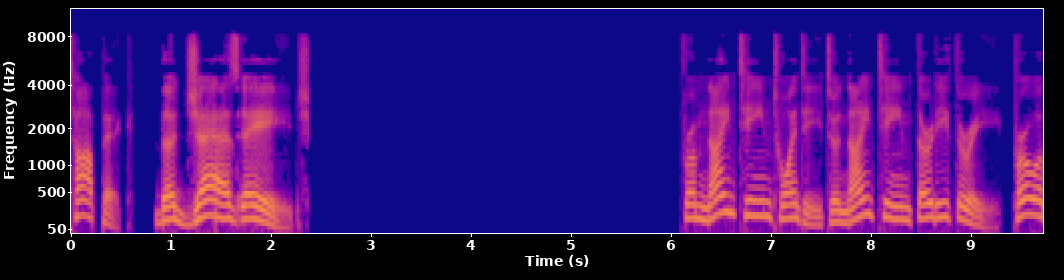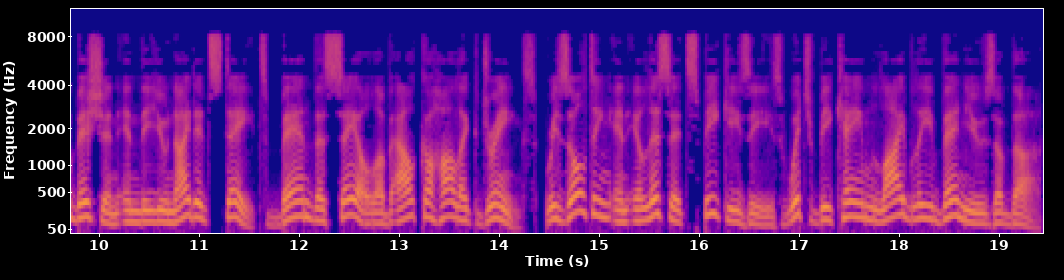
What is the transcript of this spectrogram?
Topic: The Jazz Age. From 1920 to 1933, Prohibition in the United States banned the sale of alcoholic drinks, resulting in illicit speakeasies which became lively venues of the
